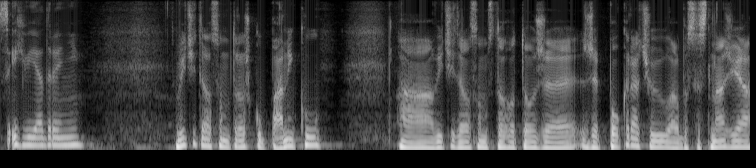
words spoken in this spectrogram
z ich vyjadrení? Vyčítal som trošku paniku, a vyčítal som z toho to, že, že pokračujú alebo sa snažia,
